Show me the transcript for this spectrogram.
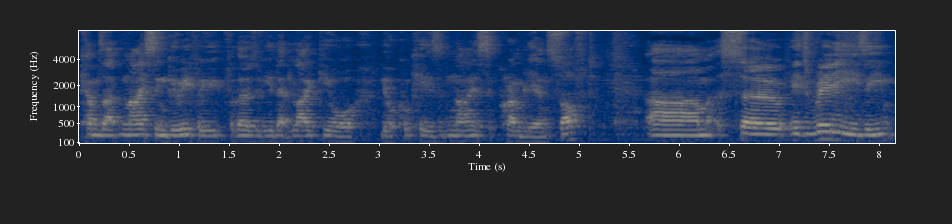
comes out nice and gooey for you, for those of you that like your your cookies nice, crumbly and soft. Um, so it's really easy,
